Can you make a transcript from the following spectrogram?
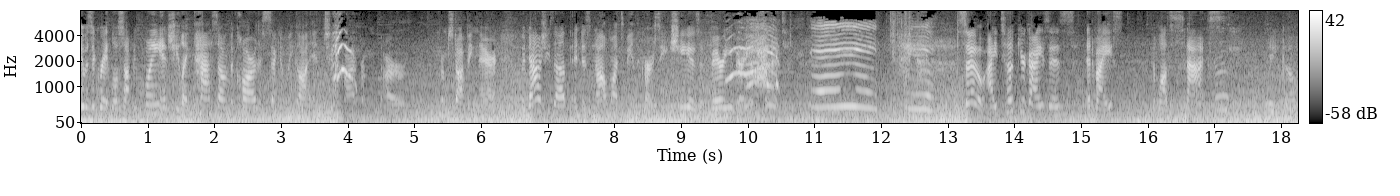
it was a great little stopping point and she like passed out in the car the second we got into the car from our from stopping there. But now she's up and does not want to be in the car seat. She is very, very upset. So I took your guys' advice. Have lots of snacks. There you go.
